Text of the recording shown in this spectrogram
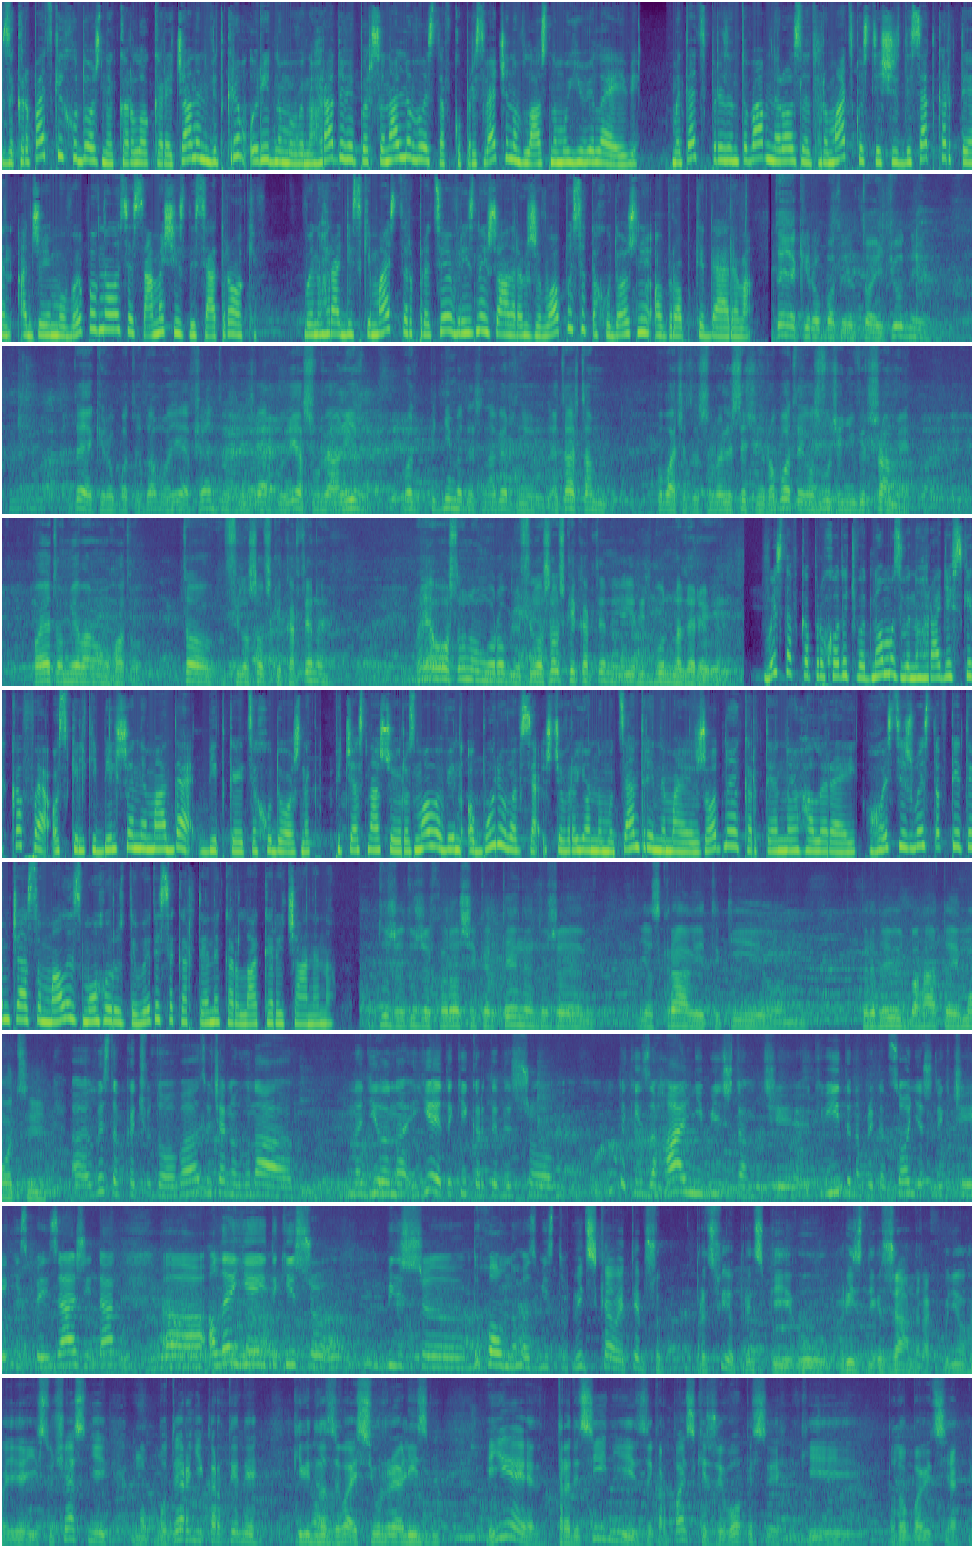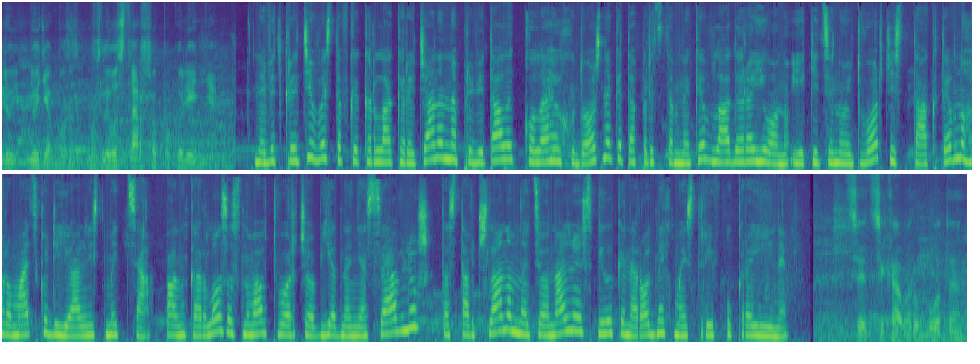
Закарпатський художник Карло Киричанин відкрив у рідному виноградові персональну виставку, присвячену власному ювілеєві. Митець презентував на розгляд громадськості 60 картин, адже йому виповнилося саме 60 років. Виноградівський майстер працює в різних жанрах живопису та художньої обробки дерева. Деякі роботи то етюдні, деякі роботи вдома, є фентезі зверху, є сюрреалізм. От підніметеся на верхній етаж, там побачите сюрреалістичні роботи, озвучені віршами. Поетом Іваном Готов. То філософські картини. Ну, я в основному роблю філософські картини і різьбу на дереві. Виставка проходить в одному з виноградівських кафе, оскільки більше нема де, бідкається художник. Під час нашої розмови він обурювався, що в районному центрі немає жодної картинної галереї. Гості ж виставки тим часом мали змогу роздивитися картини Карла Киричанина. Дуже дуже хороші картини, дуже яскраві, такі ом, передають багато емоцій. Е, Виставка чудова. Звичайно, вона наділена. Є такі картини, що ну, такі загальні, більш там чи квіти, наприклад, соняшник, чи якісь пейзажі, так Е, але є і такі, що більш е, духовного змісту. Він цікавий тим, що працює в принципі у різних жанрах. У нього є і сучасні, модерні картини, які він називає сюрреалізм. І є традиційні закарпатські живописи, які подобаються людям, можливо, старшого покоління. На відкритті виставки Карла Киричанина привітали колеги-художники та представники влади району, які цінують творчість та активну громадську діяльність митця. Пан Карло заснував творче об'єднання Севлюш та став членом Національної спілки народних майстрів України. Це цікава робота,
